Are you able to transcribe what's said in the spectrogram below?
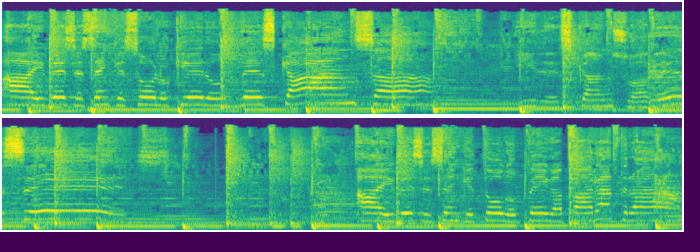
Hay veces en que solo quiero descansar y descanso a veces. Hay veces en que todo pega para atrás,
